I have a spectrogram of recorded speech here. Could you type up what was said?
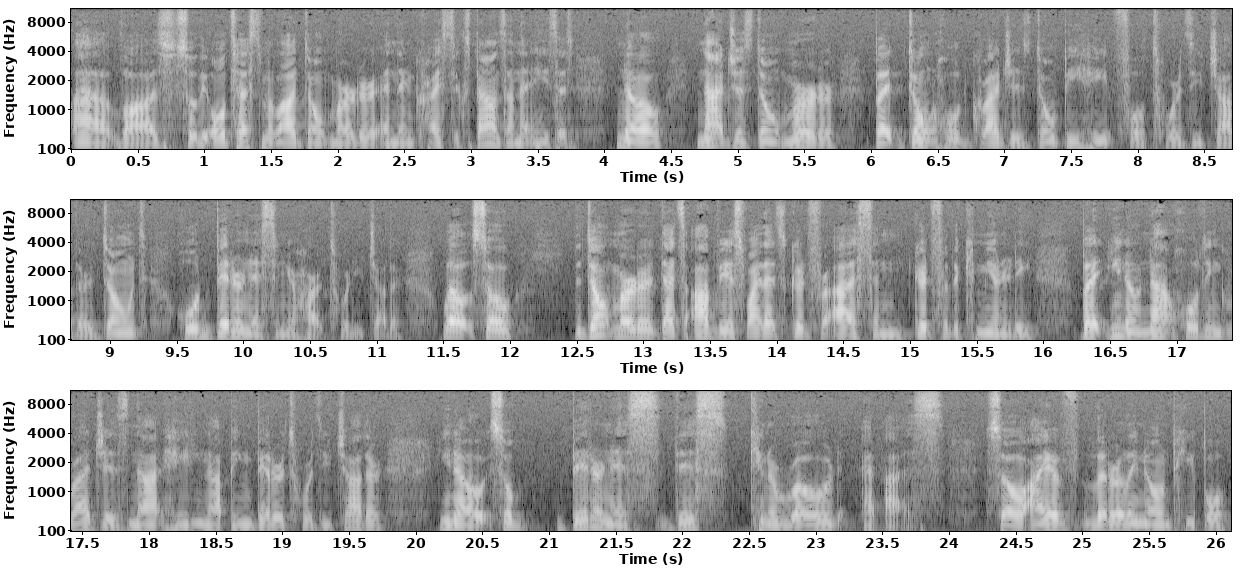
uh, laws. So the Old Testament law, don't murder, and then Christ expounds on that, and he says, no, not just don't murder, but don't hold grudges. Don't be hateful towards each other. Don't hold bitterness in your heart toward each other. Well, so the don't murder, that's obvious why that's good for us and good for the community. But, you know, not holding grudges, not hating, not being bitter towards each other, you know, so bitterness, this can erode at us. So I have literally known people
